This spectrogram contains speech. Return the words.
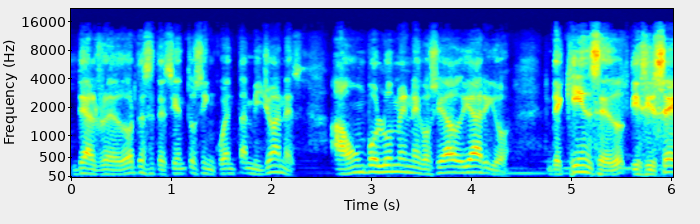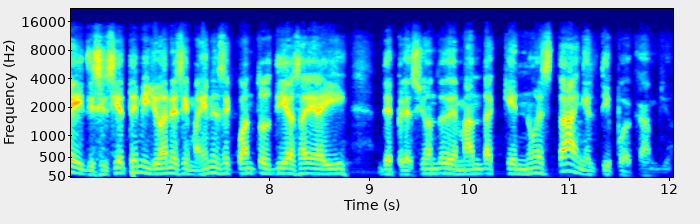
de alrededor de 750 millones a un volumen negociado diario de 15, 16, 17 millones. Imagínense cuántos días hay ahí de presión de demanda que no está en el tipo de cambio.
